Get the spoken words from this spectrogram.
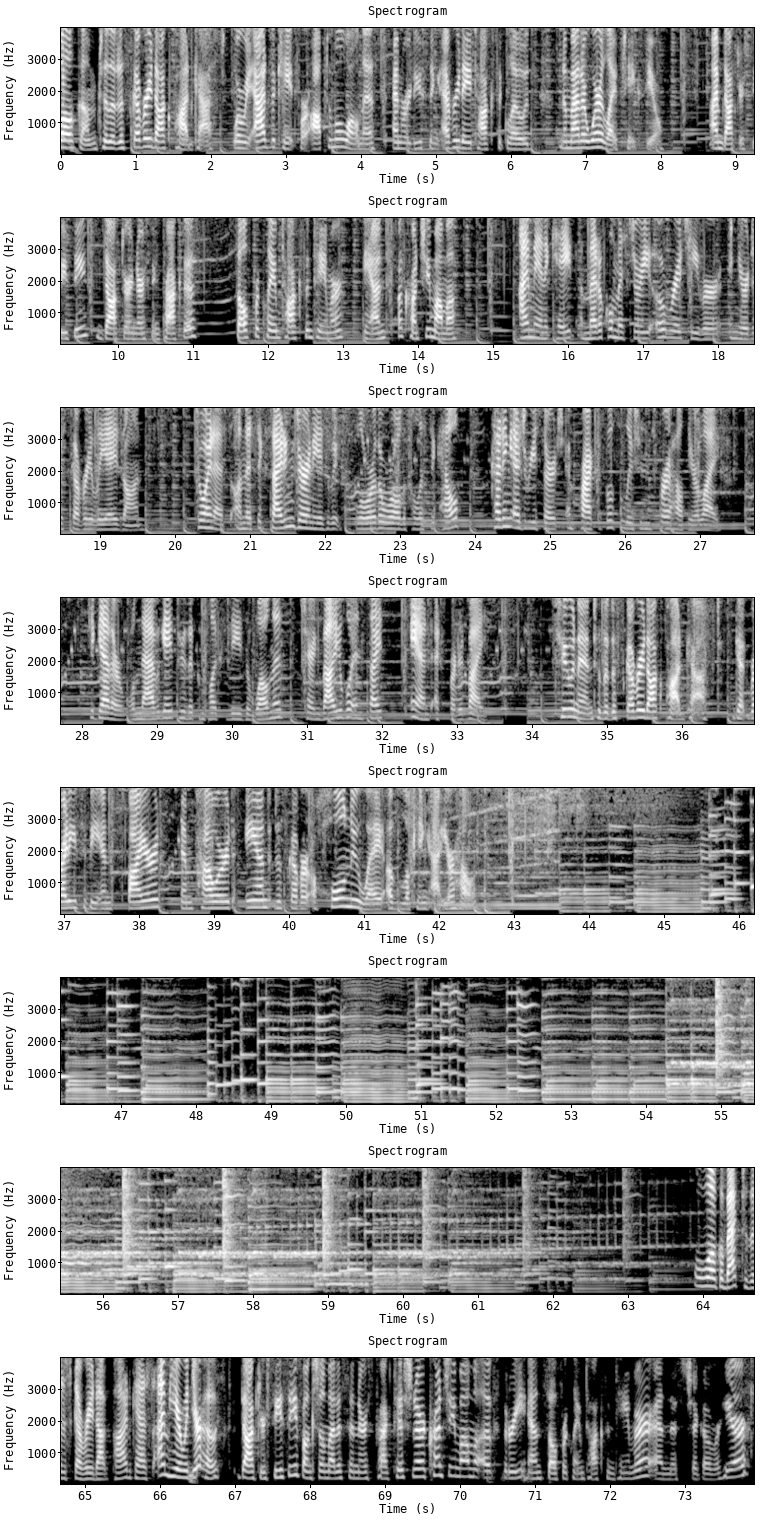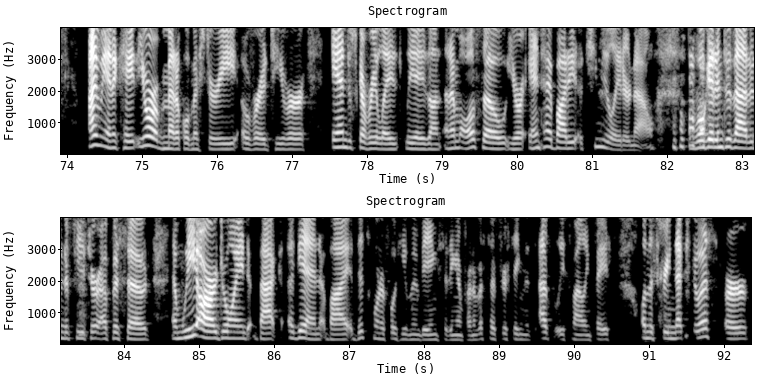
Welcome to the Discovery Doc podcast, where we advocate for optimal wellness and reducing everyday toxic loads no matter where life takes you. I'm Dr. Cece, doctor in nursing practice, self proclaimed toxin tamer, and a crunchy mama. I'm Anna Kate, a medical mystery overachiever and your discovery liaison. Join us on this exciting journey as we explore the world of holistic health, cutting edge research, and practical solutions for a healthier life. Together, we'll navigate through the complexities of wellness, sharing valuable insights and expert advice. Tune in to the Discovery Doc podcast. Get ready to be inspired, empowered, and discover a whole new way of looking at your health. Back to the Discovery Doc podcast. I'm here with your host, Dr. Cece, functional medicine nurse practitioner, crunchy mama of three, and self proclaimed toxin tamer. And this chick over here. I'm Anna Kate, your medical mystery overachiever and discovery li- liaison. And I'm also your antibody accumulator now. we'll get into that in a future episode. And we are joined back again by this wonderful human being sitting in front of us. So if you're seeing this absolutely smiling face on the screen next to us or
